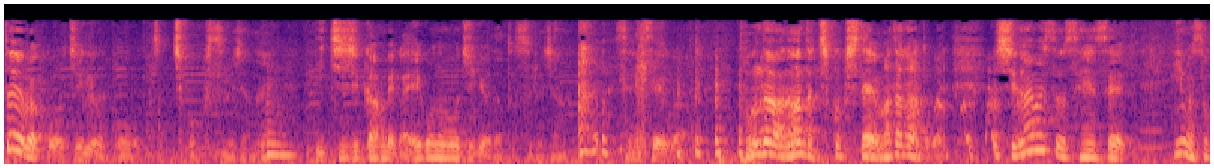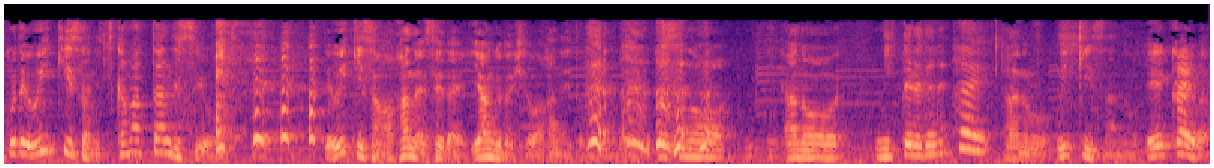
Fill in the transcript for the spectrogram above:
例えばこう授業こう遅刻するじゃない、うん。1時間目が英語の授業だとするじゃん。先生が「今度はなんだ遅刻したよまたか」とか言って「違いますよ先生今そこでウィッキーさんに捕まったんですよ」でウィッキーさんわかんない世代。ヤングの人わかんないと思うので。そのあの日テレでね、はい。あのウィッキーさんの英会話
